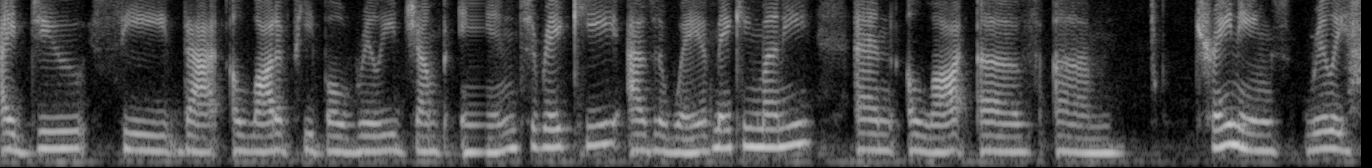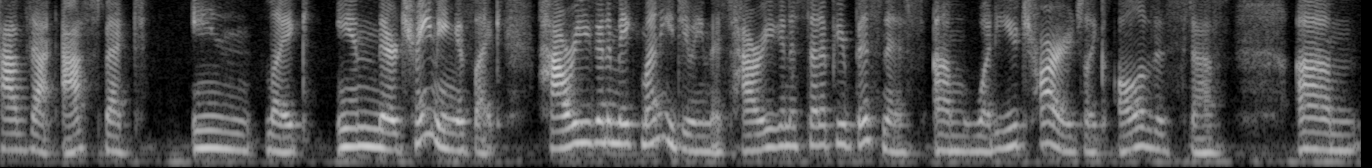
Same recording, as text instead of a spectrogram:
I do see that a lot of people really jump into Reiki as a way of making money. And a lot of um, trainings really have that aspect in like in their training is like how are you going to make money doing this how are you going to set up your business um, what do you charge like all of this stuff um,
